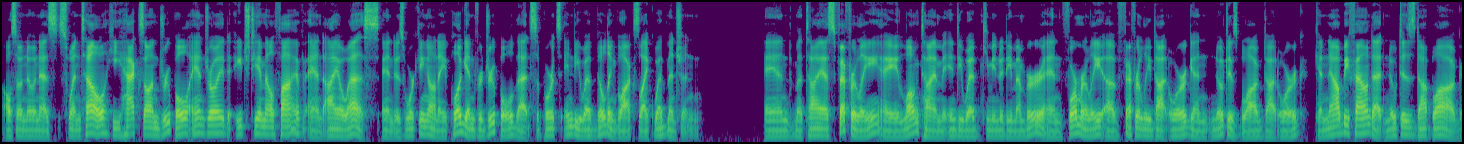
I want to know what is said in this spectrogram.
Also known as Swentel, he hacks on Drupal, Android, HTML5, and iOS, and is working on a plugin for Drupal that supports indie web building blocks like WebMention and Matthias Pfefferle, a longtime IndieWeb community member and formerly of Pfefferle.org and Notizblog.org, can now be found at notiz.blog.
